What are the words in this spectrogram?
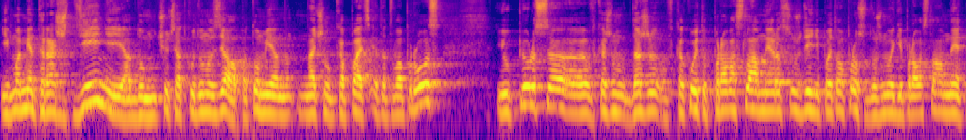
и в момент рождения, я думаю, ничего себе, откуда он взял. Потом я начал копать этот вопрос, и уперся, э, скажем, даже в какое-то православное рассуждение по этому вопросу. Даже многие православные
